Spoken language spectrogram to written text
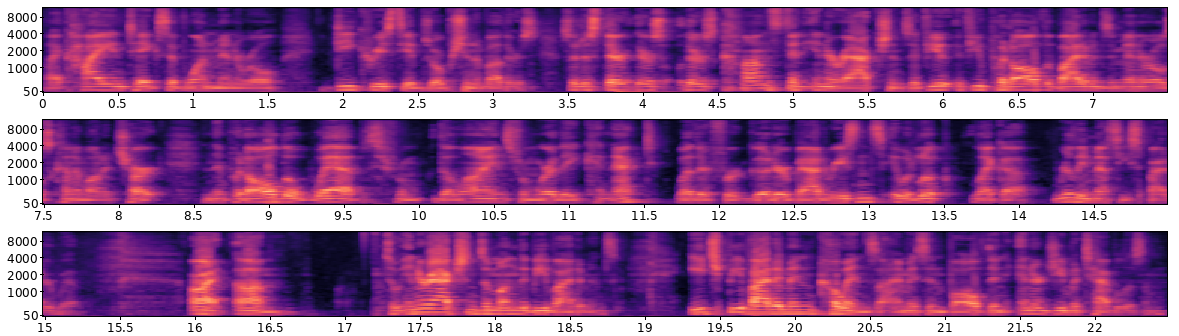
Like high intakes of one mineral decrease the absorption of others. So just there, there's there's constant interactions. If you if you put all the vitamins and minerals kind of on a chart and then put all the webs from the lines from where they connect, whether for good or bad reasons, it would look like a really messy spider web. All right. Um, so interactions among the B vitamins. Each B vitamin coenzyme is involved in energy metabolism,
